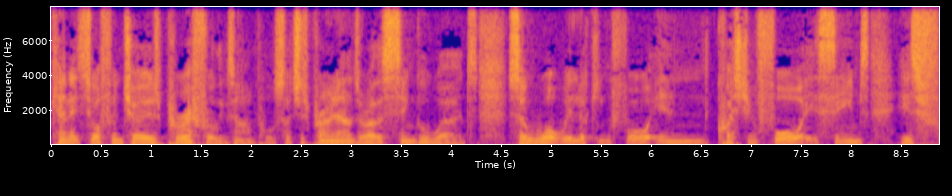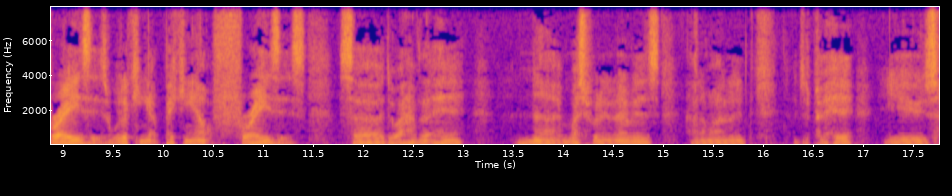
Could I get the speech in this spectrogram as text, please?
candidates often chose peripheral examples such as pronouns or other single words. So, what we're looking for in question four, it seems, is phrases. We're looking at picking out phrases. So, do I have that here? No, it must put in evidence, and I'm going to just put here use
